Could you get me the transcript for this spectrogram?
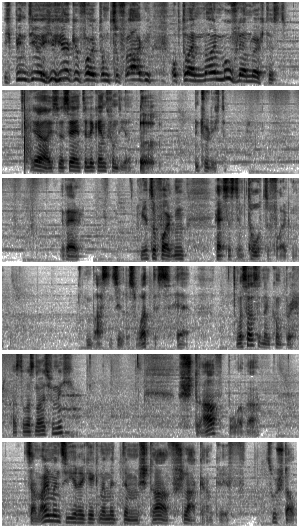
Ich bin dir hierher gefolgt, um zu fragen, ob du einen neuen Move lernen möchtest. Ja, ist ja sehr intelligent von dir. Entschuldigt. Weil mir zu folgen, heißt es dem Tod zu folgen. Im wahrsten Sinne des Wortes. Hä? Was hast du denn, Kumpel? Hast du was Neues für mich? Strafbohrer. Zermalmen sie ihre Gegner mit dem Strafschlagangriff. Zu Staub.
